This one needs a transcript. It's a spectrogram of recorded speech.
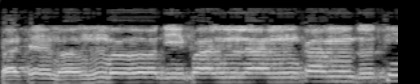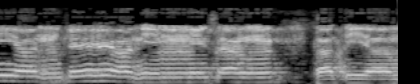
පඨමං බෝධි පල්ලංකං ဒ ුතියං ච අනිම්මිසං තතියං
